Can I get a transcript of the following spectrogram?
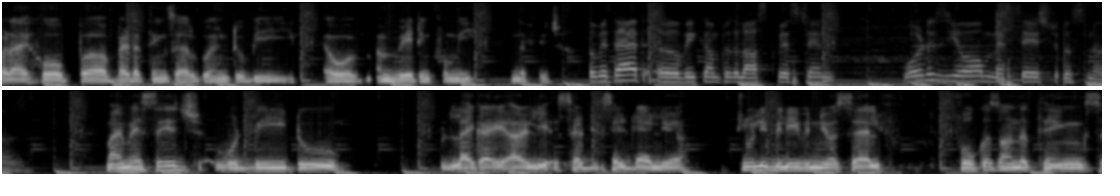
but i hope uh, better things are going to be oh, i'm waiting for me in the future. So with that uh, we come to the last question. What is your message to listeners? My message would be to like i earlier said said earlier truly believe in yourself focus on the things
